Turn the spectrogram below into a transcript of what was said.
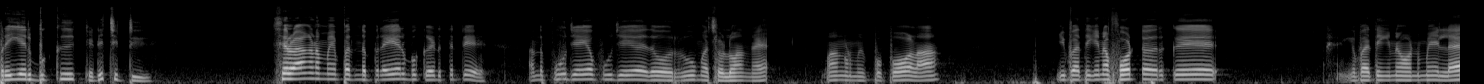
prayer book கிடைச்சிட்டு. சரி வாங்க நம்ம இப்போ இந்த ப்ரேயர் புக் எடுத்துகிட்டு அந்த பூஜையோ பூஜையோ ஏதோ ஒரு ரூமை சொல்லுவாங்க. வாங்க நம்ம இப்போ போகலாம் இங்கே பார்த்தீங்கன்னா ஃபோட்டோ இருக்குது இங்கே பார்த்தீங்கன்னா ஒன்றுமே இல்லை.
